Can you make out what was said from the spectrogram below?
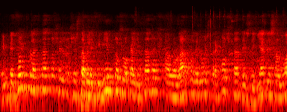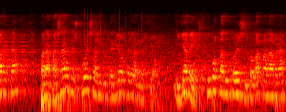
Empezó implantándose en los establecimientos localizados a lo largo de nuestra costa, desde Llanes a Luarca, para pasar después al interior de la región. Y ya veis, tuvo tanto éxito la palabra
